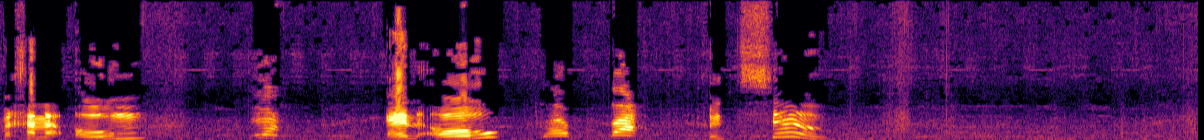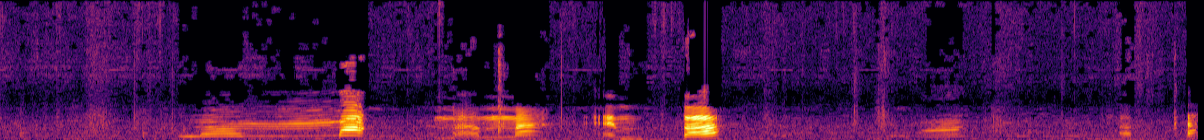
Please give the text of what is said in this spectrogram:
we gaan naar oom Ja. en o. Papa. Goed zo. Mama. Mama en pa. Ja. Papa.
